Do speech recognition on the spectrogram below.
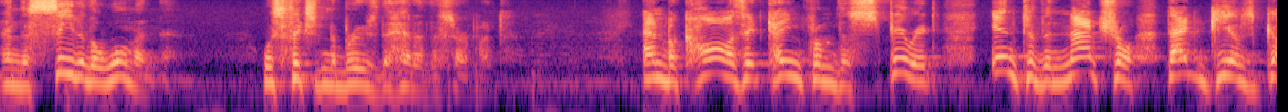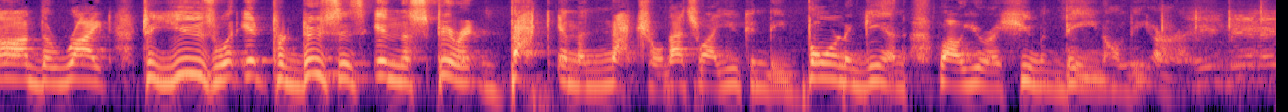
And the seed of the woman was fixing to bruise the head of the serpent. And because it came from the spirit into the natural, that gives God the right to use what it produces in the spirit back in the natural. That's why you can be born again while you're a human being on the earth. Amen.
